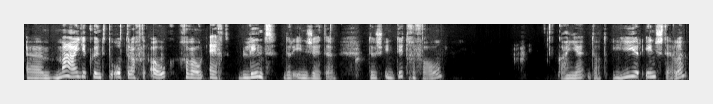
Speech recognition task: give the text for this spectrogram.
Ehm, maar je kunt de opdrachten ook gewoon echt blind erin zetten. Dus in dit geval kan je dat hier instellen.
